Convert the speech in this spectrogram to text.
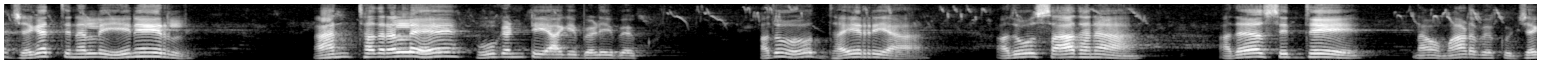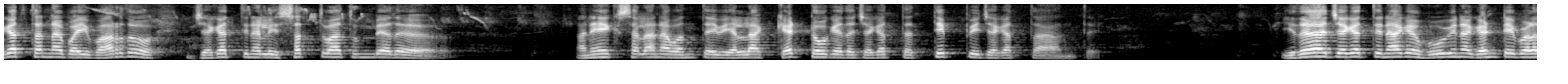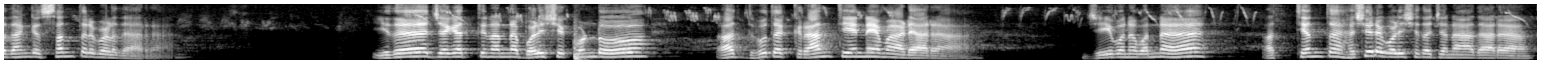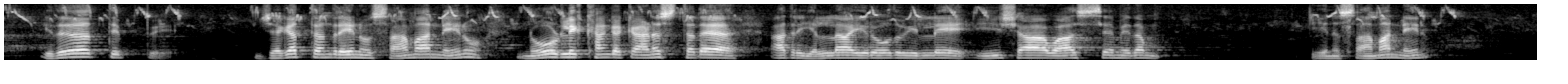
ಜಗತ್ತಿನಲ್ಲಿ ಏನೇ ಇರಲಿ, ಅಂಥದರಲ್ಲೇ ಹೂಗಂಟಿಯಾಗಿ ಬೆಳಿಬೇಕು. ಅದು ಧೈರ್ಯ, ಅದು ಸಾಧನ, ಅದ ಸಿದ್ಧಿ ನಾವು ಮಾಡಬೇಕು. ಜಗತ್ತನ್ನು ಬೈಬಾರ್ದು, ಜಗತ್ತಿನಲ್ಲಿ ಸತ್ವ ತುಂಬ್ಯದ. ಅನೇಕ ಸಲ ನಾವು ಅಂತೇವಿ ಎಲ್ಲ ಕೆಟ್ಟೋಗ್ಯದ ಜಗತ್ತ ತಿಪ್ಪಿ ಜಗತ್ತ ಅಂತೆ. ಇದ ಜಗತ್ತಿನಾಗ ಹೂವಿನ ಗಂಟೆ ಬೆಳೆದಂಗೆ ಸಂತರು ಬೆಳೆದಾರ. ಇದ ಜಗತ್ತಿನನ್ನು ಬಳಸಿಕೊಂಡು ಅದ್ಭುತ ಕ್ರಾಂತಿಯನ್ನೇ ಮಾಡ್ಯಾರ. ಜೀವನವನ್ನು ಅತ್ಯಂತ ಹಸಿರುಗೊಳಿಸಿದ ಜನ ಅದಾರ ಇದ ತಿಪ್ಪಿ. ಜಗತ್ತಂದ್ರೆ ಏನು? ಸಾಮಾನ್ಯ ಏನು? ನೋಡ್ಲಿಕ್ಕೆ ಹಂಗೆ ಕಾಣಿಸ್ತದೆ. ಆದರೆ ಎಲ್ಲ ಇರೋದು ಇಲ್ಲೇ. ಈಶಾವಾಸ್ಯಮಿದಂ. ಏನು ಸಾಮಾನ್ಯ ಏನು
